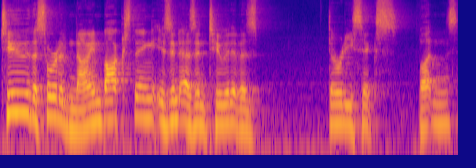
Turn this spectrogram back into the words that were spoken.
Two, the sort of nine box thing isn't as intuitive as 36 buttons.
